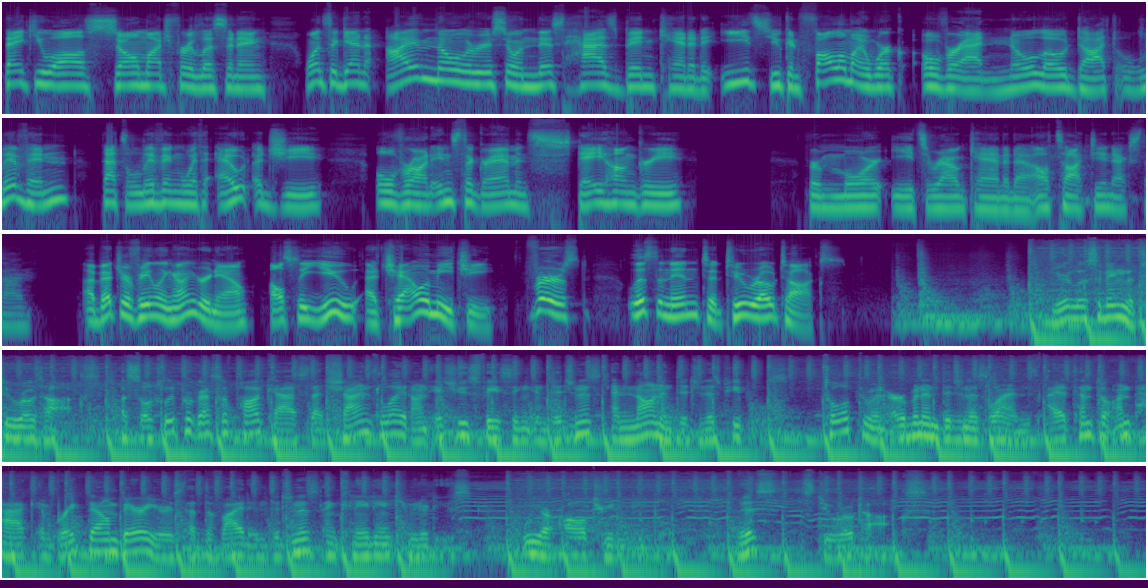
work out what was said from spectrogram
Thank you all so much for listening. Once again, I'm Noah LaRusso, and this has been Canada Eats. You can follow my work over at nolo.livin. That's living without a G over on Instagram and stay hungry for more eats around Canada. I'll talk to you next time. I bet you're feeling hungry now. I'll see you at Ciao Amici. First, listen in to Two Row Talks. You're listening to Two Row Talks, a socially progressive podcast that shines light on issues facing Indigenous and non Indigenous peoples. Told through an urban Indigenous lens, I attempt to unpack and break down barriers that divide Indigenous and Canadian communities. We are all treaty people. This is Row Talks.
